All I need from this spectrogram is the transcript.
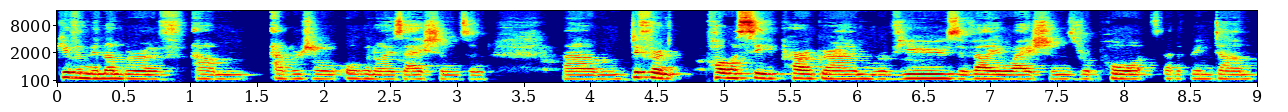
given the number of um, Aboriginal organisations and um, different policy program reviews, evaluations, reports that have been done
